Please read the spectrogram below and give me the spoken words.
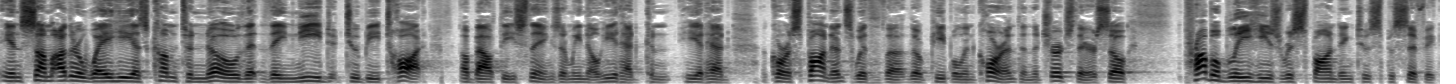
in some other way he has come to know that they need to be taught about these things. And we know he had had, con- he had, had correspondence with uh, the people in Corinth and the church there. So probably he's responding to specific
